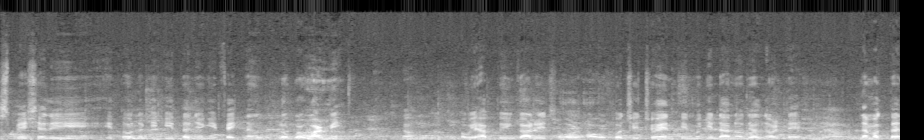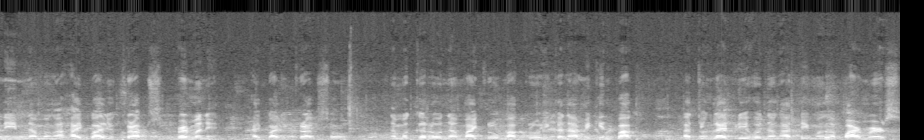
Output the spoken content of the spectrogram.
especially ito, nakikita niyo yung effect ng global warming. No? We have to encourage all our constituent in Maguindanao del Norte na magtanim ng mga high-value crops, permanent high-value crops. So, na magkaroon ng micro-macroeconomic impact at yung livelihood ng ating mga farmers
